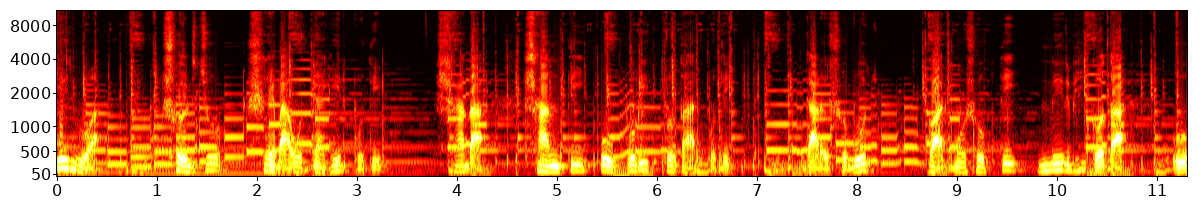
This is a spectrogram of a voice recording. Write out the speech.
গেরুয়া, শৌর্য, সেবা ও ত্যাগের প্রতীক। সাদা, শান্তি ও পবিত্রতার প্রতীক। গাঢ় সবুজ কর্মশক্তি, নির্ভীকতা ও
